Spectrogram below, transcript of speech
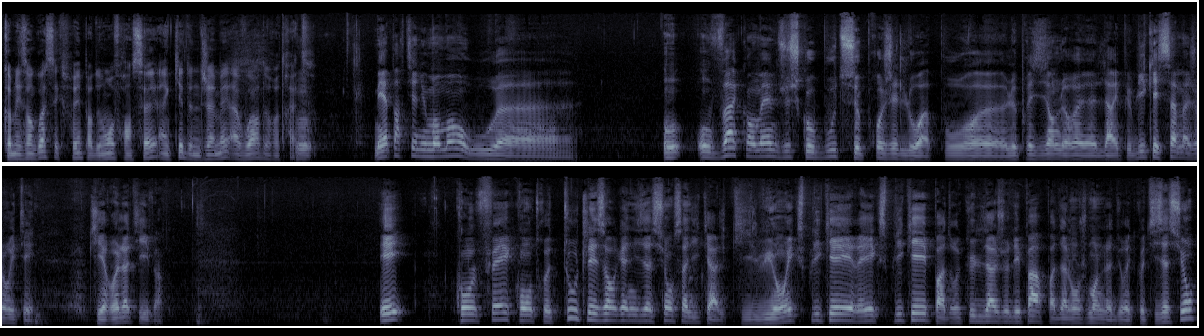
comme les angoisses exprimées par de nombreux Français inquiets de ne jamais avoir de retraite. Mm. Mais à partir du moment où on, va quand même jusqu'au bout de ce projet de loi pour euh, le président de, la République et sa majorité, qui est relative. Et qu'on le fait contre toutes les organisations syndicales qui lui ont expliqué, réexpliqué, pas de recul d'âge de départ, pas d'allongement de la durée de cotisation,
